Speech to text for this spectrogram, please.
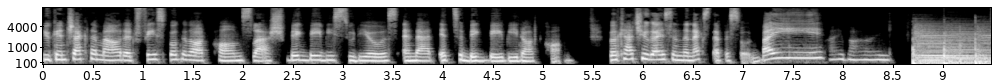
You can check them out at facebook.com slash Big Baby Studios and at itsabigbaby.com. We'll catch you guys in the next episode. Bye. Bye bye.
